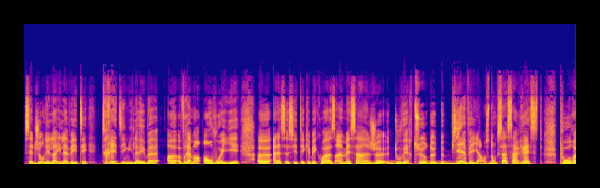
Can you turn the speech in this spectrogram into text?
cette journée-là, il avait été très digne. Il avait a vraiment envoyé euh, à la société québécoise un message d'ouverture, de, de, bienveillance. Donc ça, ça reste pour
